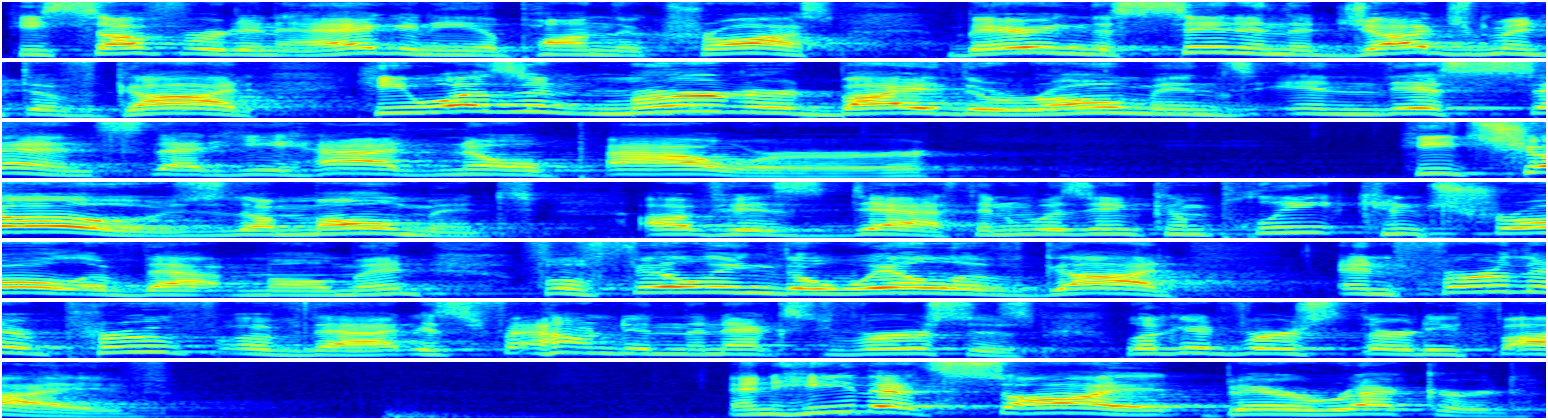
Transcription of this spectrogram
He suffered in agony upon the cross, bearing the sin and the judgment of God. He wasn't murdered by the Romans in this sense that he had no power. He chose the moment of his death and was in complete control of that moment, fulfilling the will of God. And further proof of that is found in the next verses. Look at verse 35. And he that saw it bare record.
